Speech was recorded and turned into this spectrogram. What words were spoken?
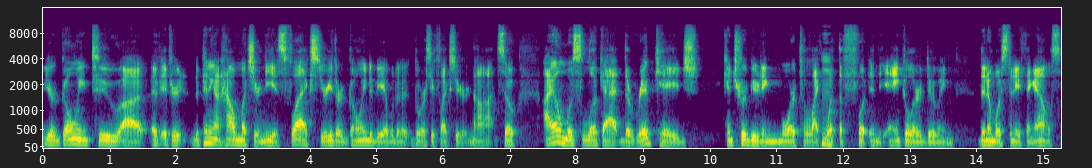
you're going to uh, if, if you're depending on how much your knee is flexed, you're either going to be able to dorsiflex or you're not. So I almost look at the rib cage contributing more to like hmm. what the foot and the ankle are doing than almost anything else.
